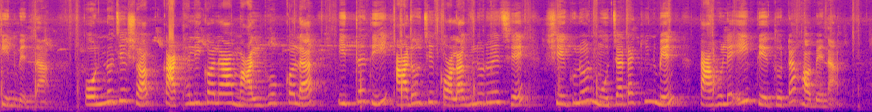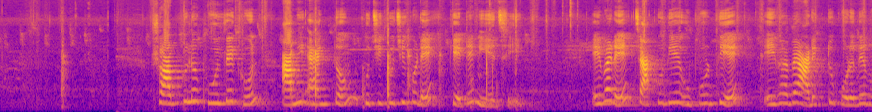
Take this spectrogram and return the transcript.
কিনবেন না। অন্য যেসব কাঁঠালি কলা, মালভোগ কলা ইত্যাদি আরও যে কলাগুলো রয়েছে, সেগুলোর মোচাটা কিনবেন, তাহলে এই তেতোটা হবে না। সবগুলো ফুল দেখুন, আমি একদম কুচি কুচি করে কেটে নিয়েছি। এবারে চাকু দিয়ে উপর দিয়ে এইভাবে আরেকটু করে দেব,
